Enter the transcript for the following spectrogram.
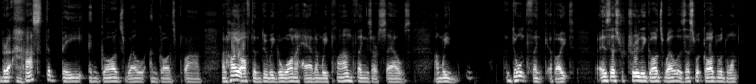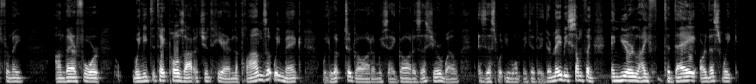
but it has to be in God's will and God's plan. And how often do we go on ahead and we plan things ourselves and we don't think about is this truly God's will? Is this what God would want for me? And therefore, we need to take Paul's attitude here. In the plans that we make, we look to God and we say, God, is this your will? Is this what you want me to do? There may be something in your life today or this week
